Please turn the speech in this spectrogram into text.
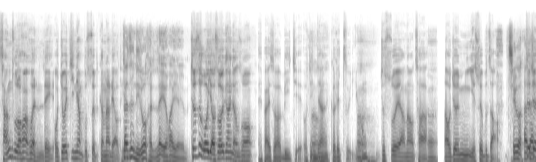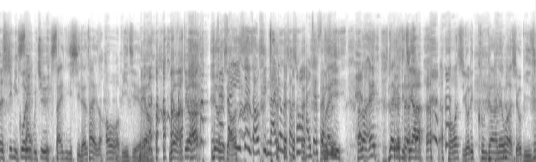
长途的话会很累，我就会尽量不睡，跟他聊天。但是你如果很累的话，也就是我有时候会跟他讲说：“哎，白说要理解，我今天割了嘴，就睡啊，那我差。”然后我就也睡不着，结果他就觉得心里过意不去。塞你洗了，他也说哦，我鼻结。没有没有，结果他六个小时睡着醒来，六个小时后还在塞。他说：“哎，那个你家，我洗过你困觉你我小鼻结，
